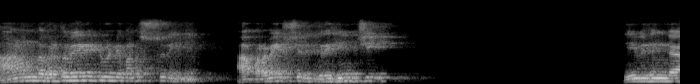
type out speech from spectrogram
ఆనందభరితమైనటువంటి మనస్సుని ఆ పరమేశ్వరి గ్రహించి ఏ విధంగా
